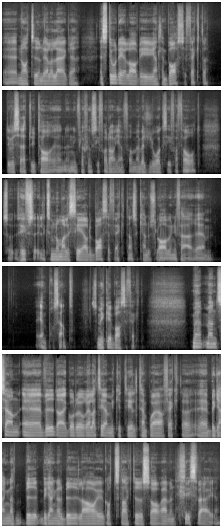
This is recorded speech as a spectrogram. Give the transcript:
eh, några tiondelar lägre. En stor del av det är ju egentligen baseffekter. Det vill säga att du tar en, en inflationssiffra idag och jämför med en väldigt låg siffra förra året. Så hyfs, liksom normaliserar du baseffekten så kan du slå av ungefär eh, 1 procent. Så mycket är baseffekt. Men, men sen eh, vidare går det att relatera mycket till temporära effekter. Eh, begagnat bi, begagnade bilar har ju gått starkt i USA och även i Sverige.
